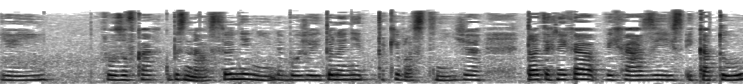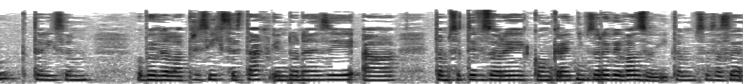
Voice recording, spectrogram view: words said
její v vozovkách jakoby znásilnění, nebo že jí to není taky vlastní, že ta technika vychází z ikatu, který jsem objevila při svých cestách v Indonésii a tam se ty vzory, konkrétní vzory vyvazují. Tam se zase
